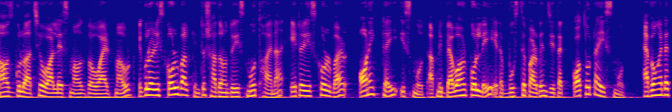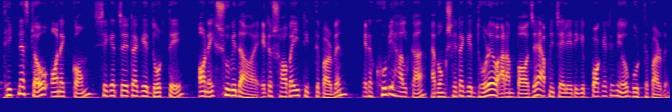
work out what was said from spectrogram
মাউসগুলো আছে ওয়ারলেস মাউস বা ওয়ার্ড মাউট এগুলোর স্ক্রোল বার কিন্তু সাধারণত স্মুথ হয় না। এটার স্ক্রোল বার অনেকটাই স্মুথ আপনি ব্যবহার করলেই এটা বুঝতে পারবেন যে এটা কতটা স্মুথ এবং এটা থিকনেসটাও অনেক কম, সেক্ষেত্রে এটাকে ধরতে অনেক সুবিধা হয়। এটা সবাই টিপতে পারবেন। এটা খুবই হালকা এবং সেটাকে ধরেও আরাম পাওয়া যায়। আপনি চাইলে এটিকে পকেটে নিয়েও ঘুরতে পারবেন।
